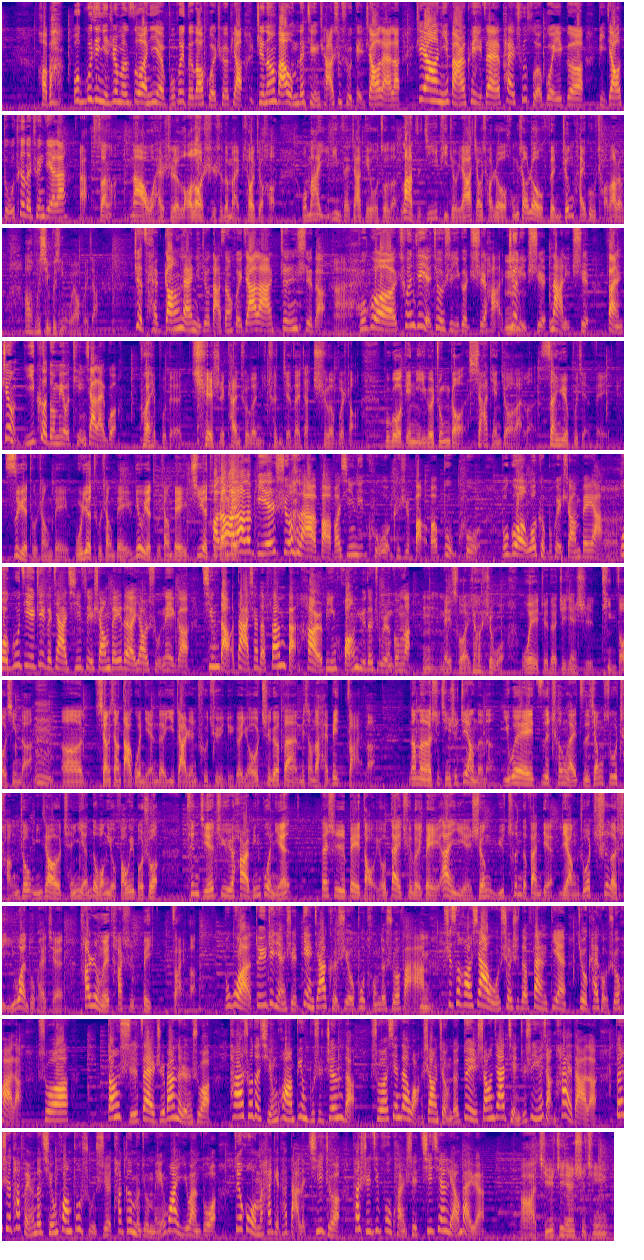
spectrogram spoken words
好吧，我估计你这么做，你也不会得到火车票，只能把我们的警察叔叔给招来了，这样你反而可以在派出所过一个比较独特的春节啦。啊，算了，那我还是老老实实的买票就好。我妈一定在家给我做了辣子鸡、啤酒鸭、小炒肉、红烧肉、粉蒸排骨、炒腊肉。啊，不行不行，我要回家。这才刚来你就打算回家啦？真是的。哎，不过春节也就是一个吃哈，这里吃那里吃，反正一刻都没有停下来过。怪不得，确实看出了你春节在家吃了不少。不过给你一个忠告，夏天就要来了，三月不减肥，四月徒伤悲，五月徒伤悲，六月徒伤悲，七月徒伤悲。好了好了好了，别说了，宝宝心里苦，可是宝宝不哭。不过我可不会伤悲啊！我估计这个假期最伤悲的要数那个青岛大虾的翻版哈尔滨黄鱼的主人公了。嗯，没错，要是我，我也觉得这件事挺糟心的。嗯，呃，想想大过年的一家人出去旅个游、吃个饭，没想到还被宰了。那么事情是这样的呢，一位自称来自江苏常州、名叫陈岩的网友发微博说，春节去哈尔滨过年。但是被导游带去了北岸野生渔村的饭店，两桌吃了是一万多块钱。他认为他是被宰了。不过啊，对于这件事，店家可是有不同的说法啊。十四号下午，涉事的饭店就开口说话了，说当时在值班的人说，他说的情况并不是真的。说现在网上整的对商家简直是影响太大了，但是他反映的情况不属实，他根本就没花一万多，最后我们还给他打了七折，他实际付款是七千两百元。啊，其实这件事情，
